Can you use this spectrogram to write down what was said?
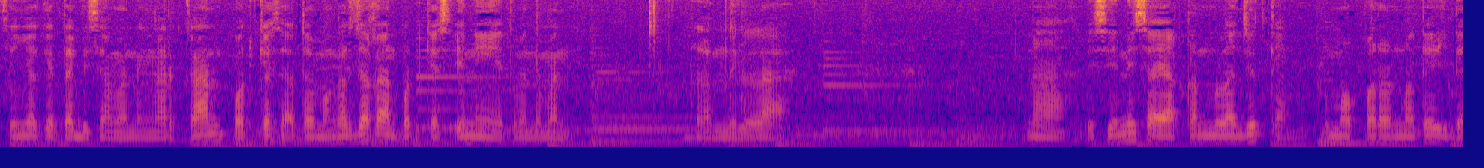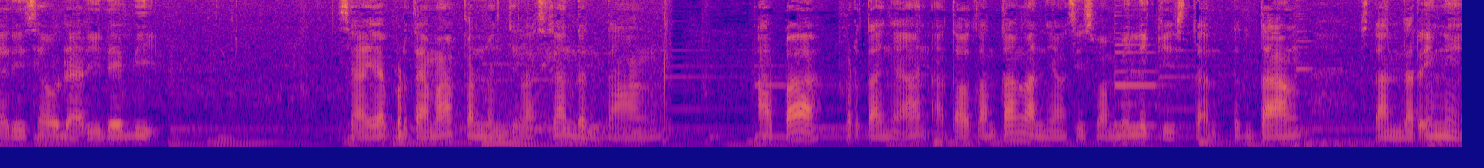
sehingga kita bisa mendengarkan podcast atau mengerjakan podcast ini, teman-teman. Alhamdulillah. Nah, di sini saya akan melanjutkan pemaparan materi dari saudari Debbie. Saya pertama akan menjelaskan tentang apa pertanyaan atau tantangan yang siswa miliki tentang standar ini?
